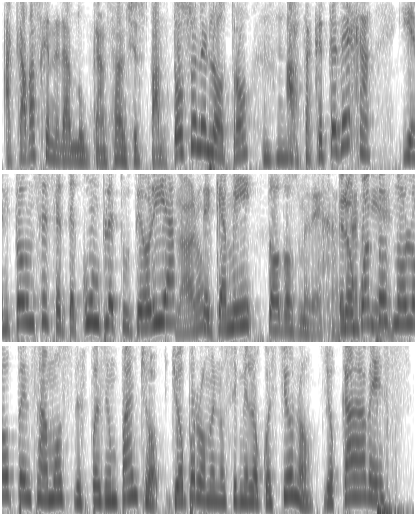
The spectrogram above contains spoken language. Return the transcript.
acabas generando un cansancio espantoso en el otro hasta que te deja. Y entonces se te cumple tu teoría Claro. de que a mí todos me dejan. Pero Así ¿cuántos es. no lo pensamos después de un pancho? Yo por lo menos sí me lo cuestiono. Yo cada vez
